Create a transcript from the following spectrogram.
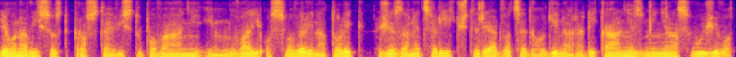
jeho navýsost prosté vystupování i mluva ji oslovili natolik, že za necelých 24 hodin radikálně změnila svůj život.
